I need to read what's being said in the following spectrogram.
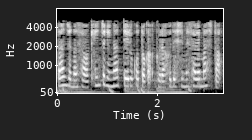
男女の差は顕著になっていることがグラフで示されました。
